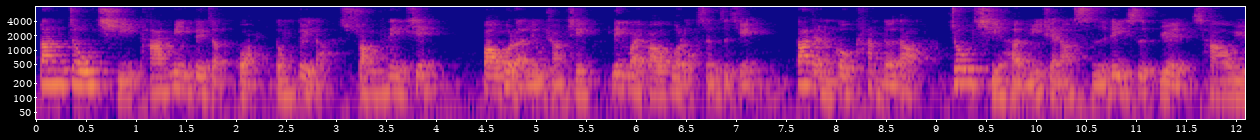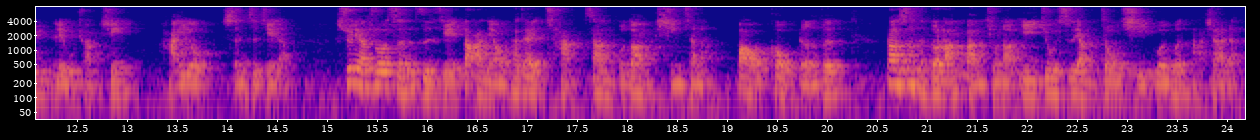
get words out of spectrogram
当周琦他面对着广东队的双内线，包括了刘传兴，另外包括了沈子杰，大家能够看得到。周琦很明显的实力是远超于刘传兴还有沈子杰的。虽然说沈子杰大鸟他在场上不断形成了暴扣得分，但是很多篮板球呢依旧是让周琦稳稳拿下来的。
